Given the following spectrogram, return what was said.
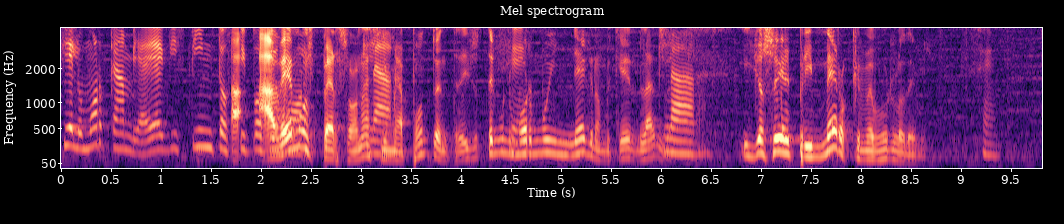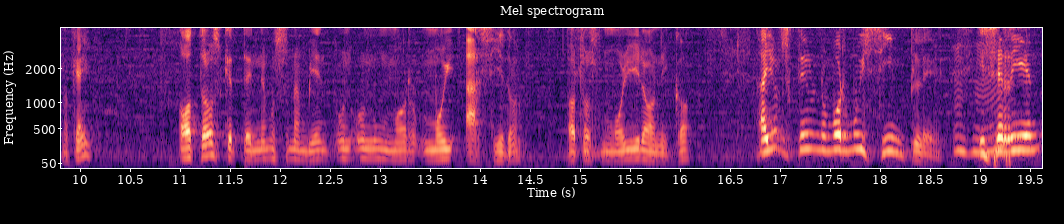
Sí, el humor cambia, ¿eh? hay distintos tipos de humor. Habemos personas, Claro. y me apunto entre ellos, tengo un humor muy negro, me quiere Irlanda. Claro, Y yo soy el primero que me burlo de mí. sí. ¿ok? Otros que tenemos un ambiente, un, un humor muy ácido, otros muy irónico. Hay otros que tienen un humor muy simple y se ríen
